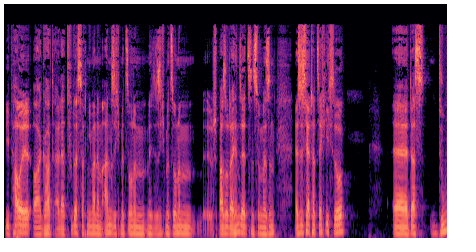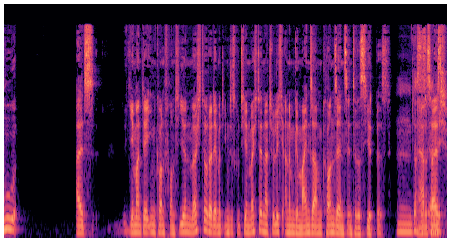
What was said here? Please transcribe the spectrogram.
wie Paul, oh Gott, Alter, tu das doch niemandem an, sich mit so einem, mit, sich mit so einem äh, Spaß da hinsetzen zu müssen. Es ist ja tatsächlich so, äh, dass du als jemand, der ihn konfrontieren möchte oder der mit ihm diskutieren möchte, natürlich an einem gemeinsamen Konsens interessiert bist. Hm, Das ja, ist das heißt,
